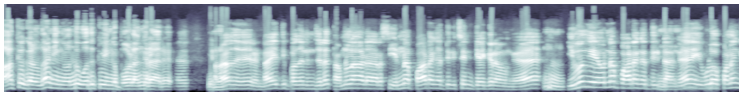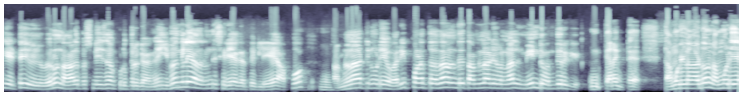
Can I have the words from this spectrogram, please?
வாக்குகள் தான் நீங்க வந்து ஒதுக்குவீங்க போலங்கிறாரு. அதாவது ரெண்டாயிரத்தி பதினஞ்சுல தமிழ்நாடு அரசு என்ன பாடம் கத்துக்குச்சுன்னு கேக்குறவங்க. இவங்க என்ன பாடம் கத்துக்கிட்டாங்க இவ்வளவு பணம் கேட்டு வெறும் நாலு பர்சன்டேஜ் தான் கொடுத்துருக்காங்க. இவங்களே அதுல இருந்து சரியா கத்துக்கலையே. அப்போ. தமிழ்நாட்டினுடைய வரி பணத்துல தான் வந்து தமிழ்நாடு இவ்வளவு நாள் மீண்டு வந்திருக்கு. கரெக்ட் தமிழ்நாடும் நம்முடைய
